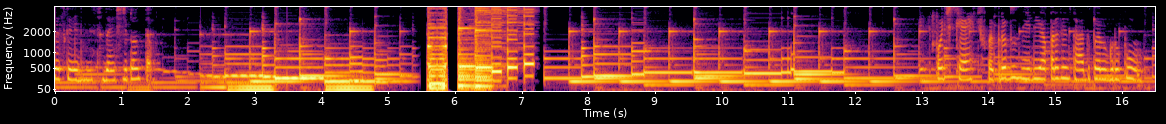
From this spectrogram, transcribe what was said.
meus queridos estudantes de plantão. Esse podcast foi produzido e apresentado pelo Grupo 1.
